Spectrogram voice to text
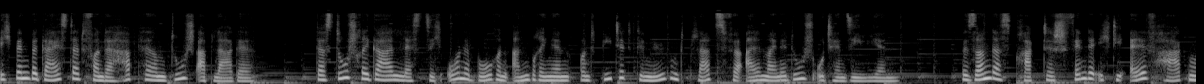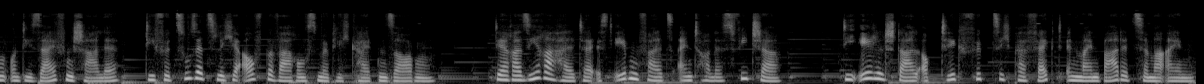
Ich bin begeistert von der Hubfilm Duschablage. Das Duschregal lässt sich ohne Bohren anbringen und bietet genügend Platz für all meine Duschutensilien. Besonders praktisch finde ich die elf Haken und die Seifenschale, die für zusätzliche Aufbewahrungsmöglichkeiten sorgen. Der Rasiererhalter ist ebenfalls ein tolles Feature. Die Edelstahloptik fügt sich perfekt in mein Badezimmer ein.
